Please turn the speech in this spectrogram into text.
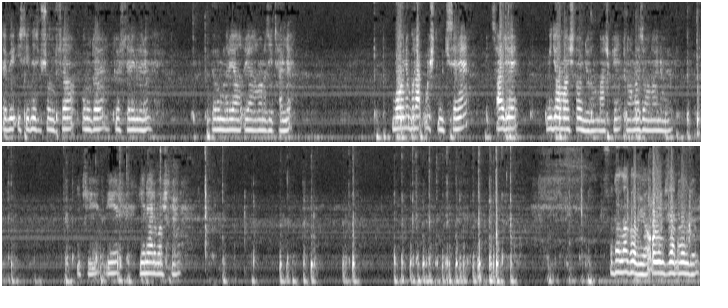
Tabi istediğiniz bir şey olursa onu da gösterebilirim. Yorumlara yaz- yazmanız yeterli. Bu oyunu bırakmıştım 2 sene. Sadece video amaçlı oynuyorum. Başka normal zaman oynamıyorum. 2, 1, yeni el başlıyor. Suda lag oluyor. Oyuncudan öldüm.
